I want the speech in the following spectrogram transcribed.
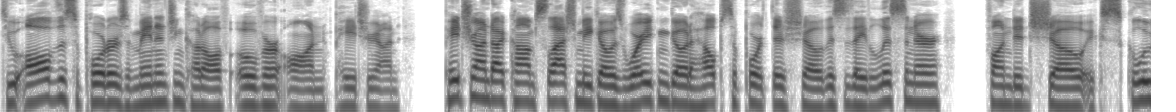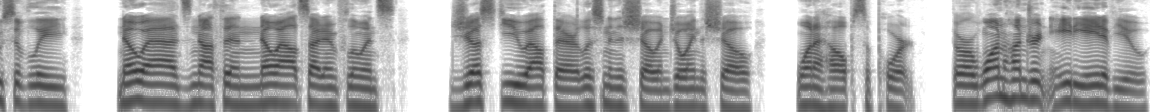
to all of the supporters of Main Engine Cutoff over on Patreon. Patreon.com slash MECO is where you can go to help support this show. This is a listener funded show exclusively. No ads, nothing, no outside influence. Just you out there listening to the show, enjoying the show, want to help support. There are 188 of you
